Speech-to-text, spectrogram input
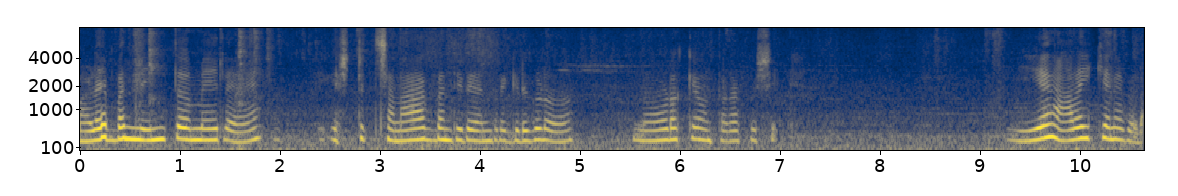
ಮಳೆ ಬಂದು ನಿಂತ ಮೇಲೆ ಎಷ್ಟು ಚೆನ್ನಾಗಿ ಬಂದಿದೆ ಅಂದರೆ ಗಿಡಗಳು ನೋಡೋಕ್ಕೆ ಒಂಥರ ಖುಷಿ. ಏನು ಆರೈಕೆನೇ ಬೇಡ.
